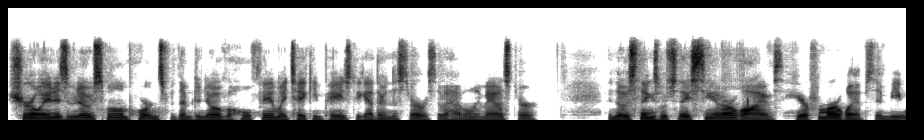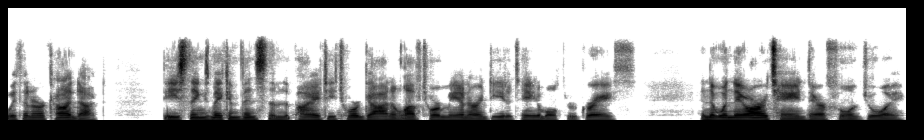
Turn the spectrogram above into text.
Surely it is of no small importance for them to know of a whole family taking pains together in the service of a heavenly Master. And those things which they see in our lives, hear from our lips, and meet with in our conduct, these things may convince them that piety toward God and love toward man are indeed attainable through grace, and that when they are attained they are full of joy.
